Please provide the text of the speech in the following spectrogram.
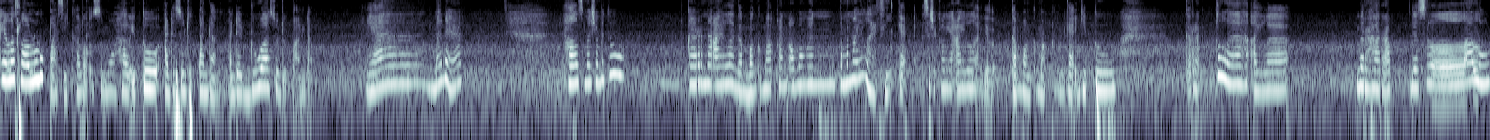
Ayla selalu lupa sih kalau semua hal itu ada sudut pandang ada dua sudut pandang. Ya gimana ya? Hal semacam itu karena Ayla gampang kemakan omongan temen Ayla sih kayak circle-nya Ayla gitu gampang kemakan kayak gitu. Karena itulah Ayla berharap dan selalu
